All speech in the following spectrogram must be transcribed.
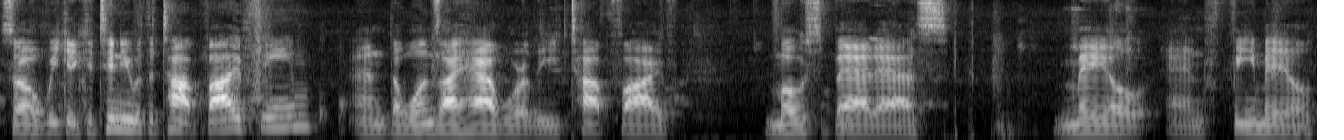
So we could continue with the top five theme, and the ones I have were the top five most badass male and female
